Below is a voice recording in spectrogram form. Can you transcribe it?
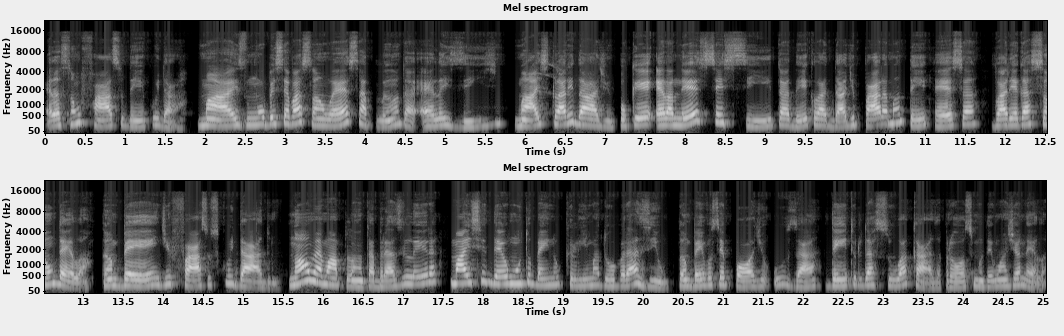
elas são fáceis de cuidar. Mas uma observação, essa planta ela exige mais claridade, porque ela necessita de claridade para manter essa variegação dela. Também de fácil cuidado. Não é uma planta brasileira, mas se deu muito bem no clima do Brasil. Também você pode usar dentro da sua casa, próximo de uma janela.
